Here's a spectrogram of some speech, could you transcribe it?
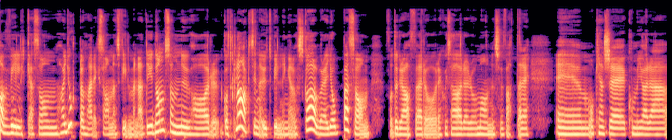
av vilka som har gjort de här examensfilmerna, det är ju de som nu har gått klart sina utbildningar och ska börja jobba som fotografer och regissörer och manusförfattare eh, och kanske kommer göra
